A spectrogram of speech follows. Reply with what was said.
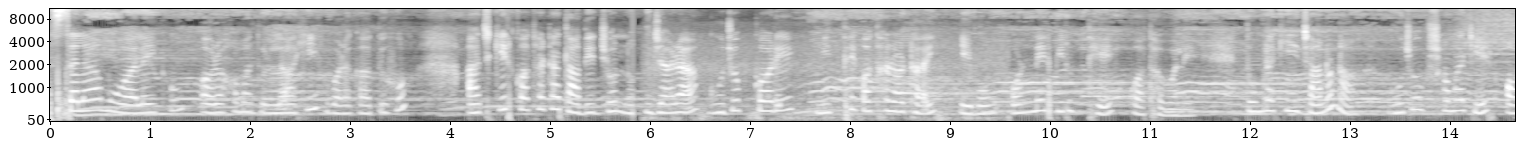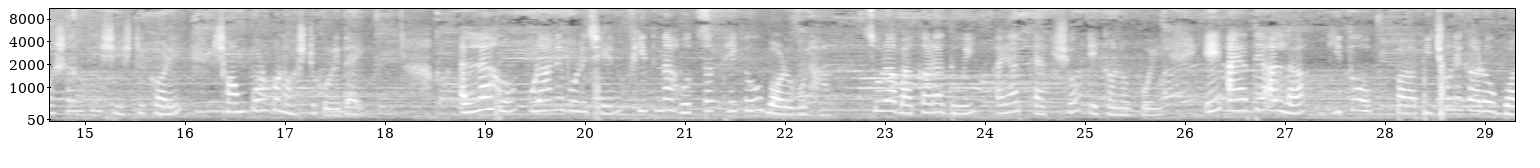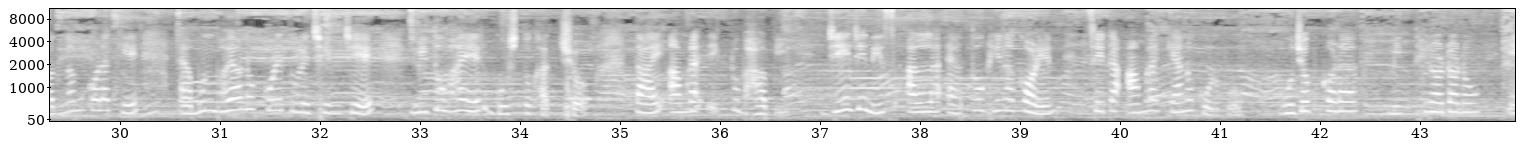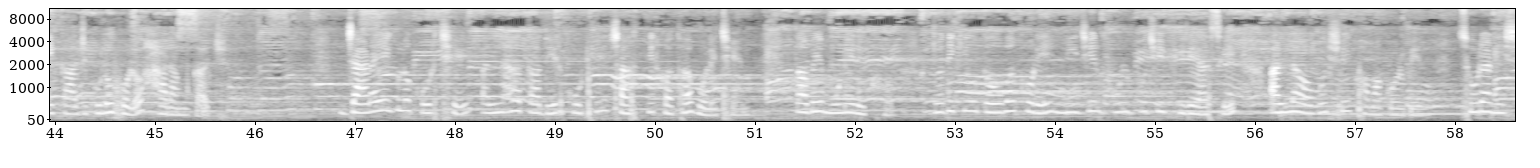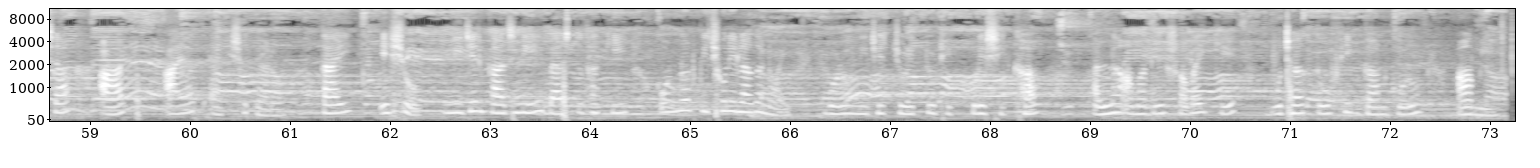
আসসালামু আলাইকুম আরহামাতুল্লাহি বারাকাতুহু আজকের কথাটা তাদের জন্য। যারা গুজব করে, মিথ্যে কথা রটায় এবং অন্যের বিরুদ্ধে কথা বলে, তোমরা কি জানো না, গুজব সমাজের অশান্তি সৃষ্টি করে, সম্পর্ক নষ্ট করে দেয়। আল্লাহ কোরআনে বলেছেন, ফিতনা হত্যার থেকেও বড় গুণা সুরা বাকারা দুই, আয়াত একশো একানব্বই। এই আয়াতে আল্লাহ গীত বা পিছনে কারও বদনাম করাকে এমন ভয়ানক করে তুলেছেন যে মৃত্যু ভাইয়ের গোস্ত খাচ্ছ। তাই আমরা একটু ভাবি, যে জিনিস আল্লাহ এত ঘৃণা করেন, সেটা আমরা কেন করব? গুজব করা, মিথ্যে রটানো এই কাজগুলো হলো হারাম কাজ। যারা এগুলো করছে, আল্লাহ তাদের কঠিন শাস্তির কথা বলেছেন। তবে মনে রেখো যদি কেউ তৌবা করে নিজের ভুল বুঝে ফিরে আসে, আল্লাহ অবশ্যই ক্ষমা করবেন। সুরা নিশা আট, আয়াত একশো তেরো। তাই এসো, নিজের কাজ নিয়ে ব্যস্ত থাকি, অন্যর পিছনে লাগা নয়, বরং নিজের চরিত্র ঠিক করে শিক্ষা। আল্লাহ আমাদের সবাইকে বোঝার তৌফিক দান করুন। আমিন।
